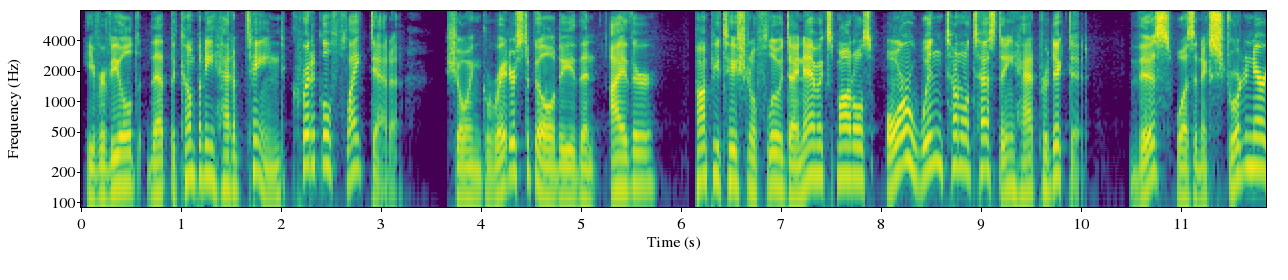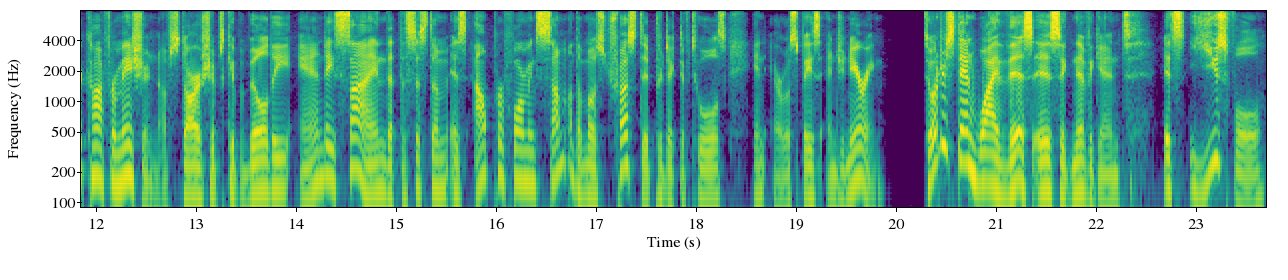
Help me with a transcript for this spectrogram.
He revealed that the company had obtained critical flight data, showing greater stability than either computational fluid dynamics models or wind tunnel testing had predicted. This was an extraordinary confirmation of Starship's capability and a sign that the system is outperforming some of the most trusted predictive tools in aerospace engineering. To understand why this is significant, it's useful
